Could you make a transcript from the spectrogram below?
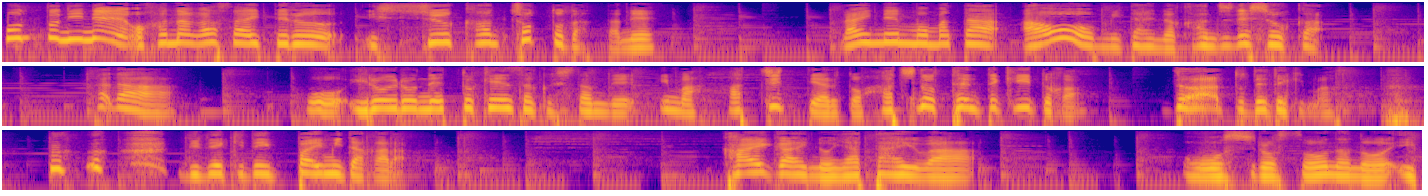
本当にね、お花が咲いてる一週間ちょっとだったね。来年もまた会おうみたいな感じでしょうか。ただ、こう、いろいろネット検索したんで、今、蜂ってやると、蜂の天敵とか、ダーッと出てきます。履歴でいっぱい見たから。海外の屋台は、面白そうなのいっ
